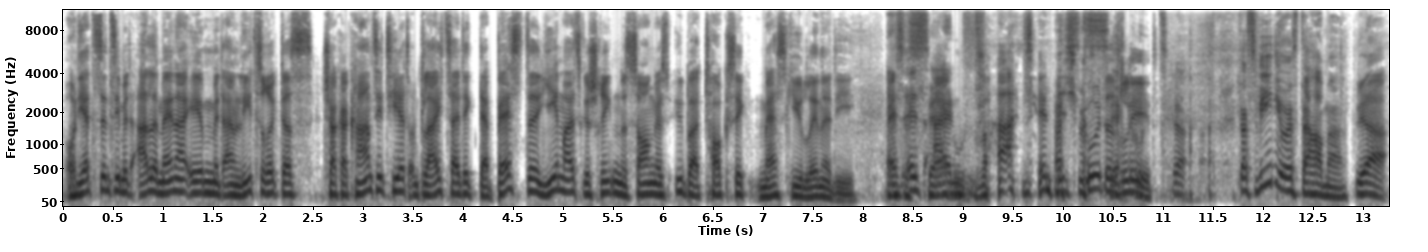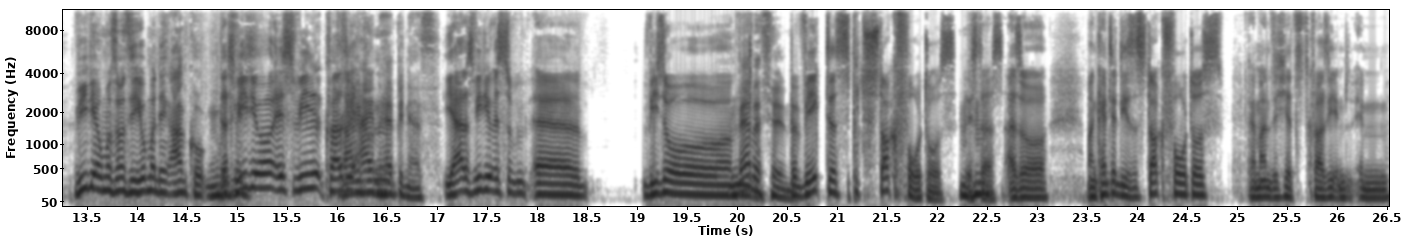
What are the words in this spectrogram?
Und jetzt sind Sie mit alle Männer eben mit einem Lied zurück, das Chaka Khan zitiert und gleichzeitig der beste jemals geschriebene Song ist über Toxic Masculinity. Es, ist ist, sehr ein gut. wahnsinnig ist gutes Lied. gut, Ja. Das Video ist der Hammer. Ja. Video muss man sich unbedingt angucken. Das Wirklich Video ist wie quasi ein Happiness. Ja, das Video ist so, äh, wie so ähm, Werbefilm. bewegte Sp- Stockfotos ist das. Also man kennt ja diese Stockfotos, wenn man sich jetzt quasi im, im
